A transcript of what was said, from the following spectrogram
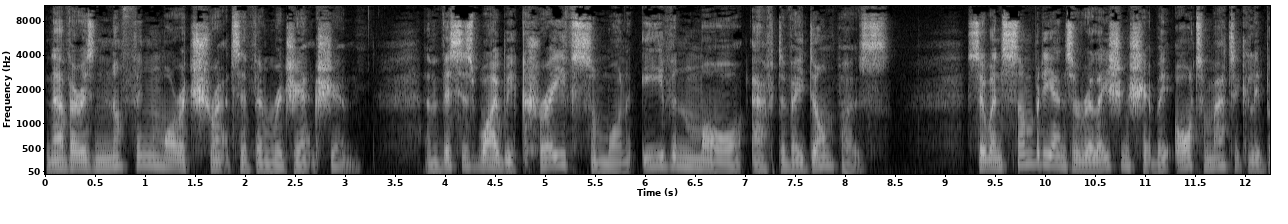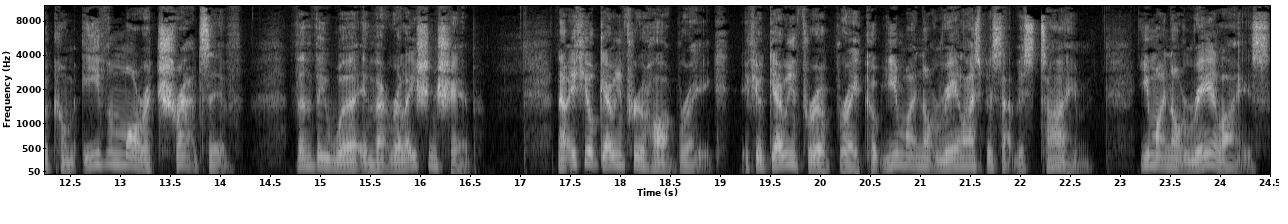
Now, there is nothing more attractive than rejection. And this is why we crave someone even more after they dump us. So when somebody ends a relationship, they automatically become even more attractive than they were in that relationship. Now, if you're going through heartbreak, if you're going through a breakup, you might not realize this at this time. You might not realize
